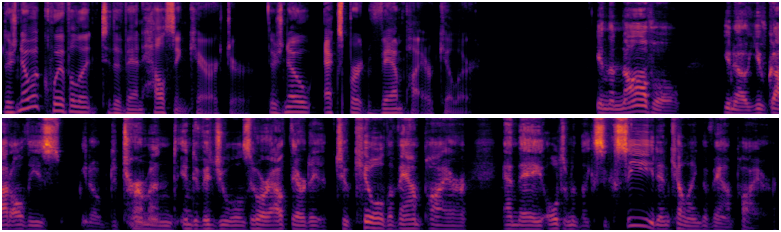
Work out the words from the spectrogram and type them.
there's no equivalent to the Van Helsing character. There's no expert vampire killer. In the novel, you know, you've got all these, you know, determined individuals who are out there to, to kill the vampire, and they ultimately succeed in killing the vampire.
